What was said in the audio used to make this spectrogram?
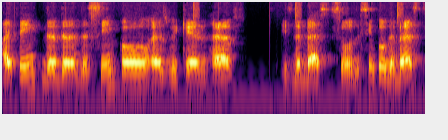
I think that the, the simple as we can have is the best. So the simple, the best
